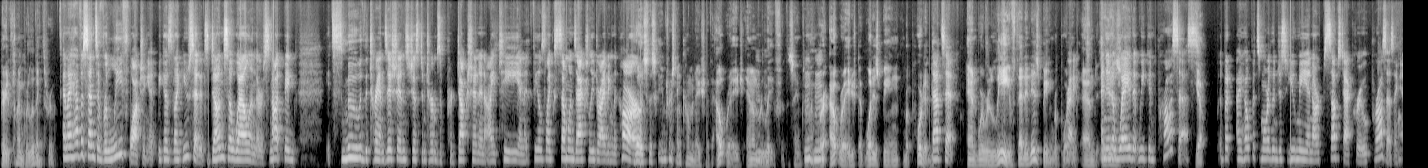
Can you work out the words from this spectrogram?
period of time we're living through. and i have a sense of relief watching it because like you said it's done so well and there's not big it's smooth the transitions just in terms of production and it and it feels like someone's actually driving the car Well, it's this interesting combination of outrage and Mhm. relief at the same time. Mhm. We're outraged at what is being reported, that's it and we're relieved that it is being reported. Right. And and in is- a way that we can process Yeah. But I hope it's more than just you, me, and our Substack crew processing it.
